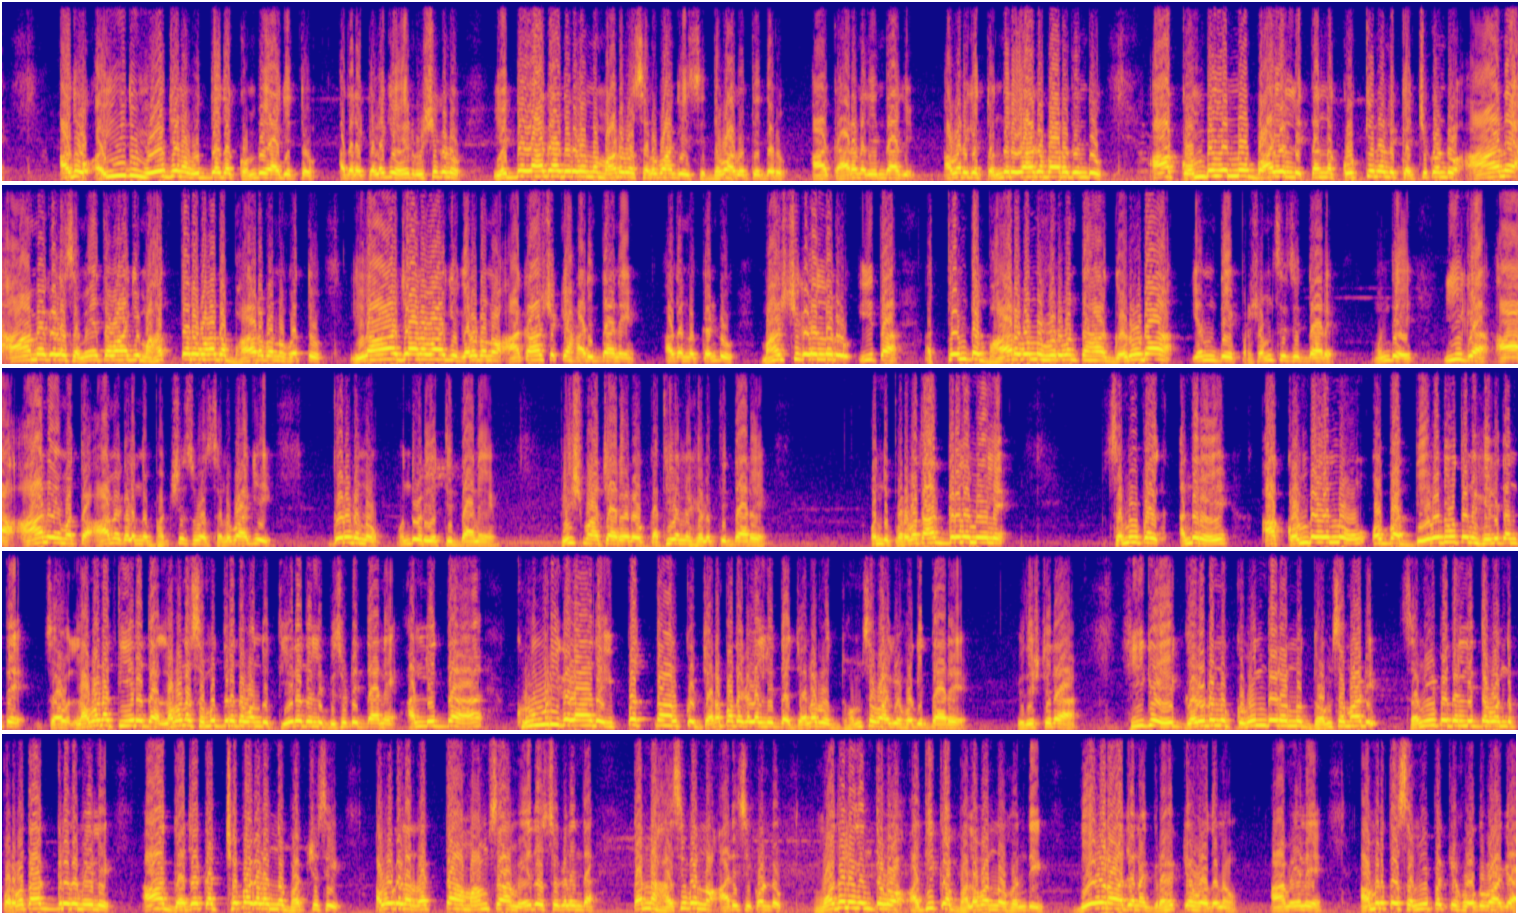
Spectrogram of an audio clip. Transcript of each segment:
ಅದು ಐದು ಯೋಜನ ಉದ್ದದ ಕೊಂಬೆಯಾಗಿತ್ತು. ಅದರ ಕೆಳಗೆ ಋಷಿಗಳು ಯಜ್ಞಯಾಗಾದಿಗಳನ್ನು ಮಾಡುವ ಸಲುವಾಗಿ ಸಿದ್ಧವಾಗುತ್ತಿದ್ದರು. ಆ ಕಾರಣದಿಂದಾಗಿ ಅವರಿಗೆ ತೊಂದರೆಯಾಗಬಾರದೆಂದು ಆ ಕೊಂಬೆಯನ್ನು ಬಾಯಲ್ಲಿ ತನ್ನ ಕೊಕ್ಕಿನಲ್ಲಿ ಕಚ್ಚಿಕೊಂಡು ಆನೆ ಆಮೆಗಳ ಸಮೇತವಾಗಿ ಮಹತ್ತರವಾದ ಭಾರವನ್ನು ಹೊತ್ತು ಲೀಲಾಜಾಲವಾಗಿ ಗರುಡನು ಆಕಾಶಕ್ಕೆ ಹಾರಿದ್ದಾನೆ. ಅದನ್ನು ಕಂಡು ಮಹರ್ಷಿಗಳೆಲ್ಲರೂ ಈತ ಅತ್ಯಂತ ಭಾರವನ್ನು ಹೊರುವಂತಹ ಗರುಡ ಎಂದೇ ಪ್ರಶಂಸಿಸಿದ್ದಾರೆ. ಮುಂದೆ ಈಗ ಆ ಆನೆ ಮತ್ತು ಆಮೆಗಳನ್ನು ಭಕ್ಷಿಸುವ ಸಲುವಾಗಿ ಗರುಡನು ಮುಂದುವರಿಯುತ್ತಿದ್ದಾನೆ. ಭೀಷ್ಮಾಚಾರ್ಯರು ಕಥೆಯನ್ನು ಹೇಳುತ್ತಿದ್ದಾರೆ. ಒಂದು ಪರ್ವತಾಗ್ರದ ಮೇಲೆ ಸಮೀಪ, ಅಂದರೆ ಆ ಕೊಂಬೆಯನ್ನು ಒಬ್ಬ ದೇವದೂತನು ಹೇಳಿದಂತೆ ಲವಣ ತೀರದ, ಲವಣ ಸಮುದ್ರದ ಒಂದು ತೀರದಲ್ಲಿ ಬಿಸುಟಿದ್ದಾನೆ. ಅಲ್ಲಿದ್ದ ಕ್ರೂರಿಗಳಾದ ಇಪ್ಪತ್ನಾಲ್ಕು ಜನಪದಗಳಲ್ಲಿದ್ದ ಜನರು ಧ್ವಂಸವಾಗಿ ಹೋಗಿದ್ದಾರೆ. ಯುಧಿಷ್ಠಿರ, ಹೀಗೆ ಗರುಡನು ಕುವಿಂದರನ್ನು ಧ್ವಂಸ ಮಾಡಿ ಸಮೀಪದಲ್ಲಿದ್ದ ಒಂದು ಪರ್ವತಾಗ್ರದ ಮೇಲೆ ಆ ಗಜಕಚ್ಚಪಗಳನ್ನು ಭಕ್ಷಿಸಿ ಅವುಗಳ ರಕ್ತ, ಮಾಂಸ, ಮೇಧಸ್ಸುಗಳಿಂದ ತನ್ನ ಹಸಿವನ್ನು ಆರಿಸಿಕೊಂಡು ಮೊದಲಿಗಿಂತಲೂ ಅಧಿಕ ಬಲವನ್ನು ಹೊಂದಿ ದೇವರಾಜನ ಗ್ರಹಕ್ಕೆ ಹೋದನು. ಆಮೇಲೆ ಅಮೃತ ಸಮೀಪಕ್ಕೆ ಹೋಗುವಾಗ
